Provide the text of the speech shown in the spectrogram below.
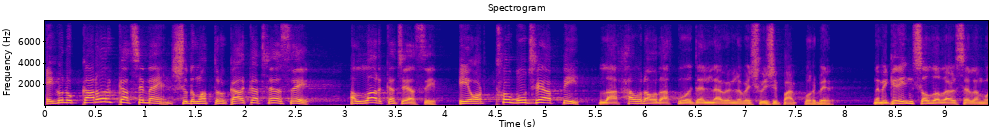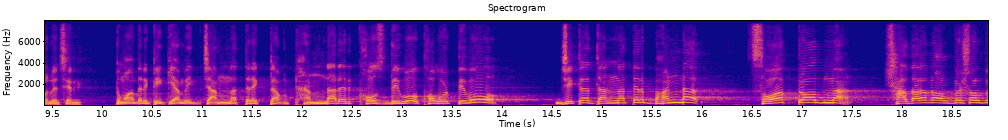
এগুলো কারোর কাছে নাই, শুধুমাত্র কার কাছে আছে? আল্লাহর কাছে আছে। এই অর্থ বুঝে আপনি বেশি বেশি পাঠ করবেন। নবী করিম আলাইহি সাল্লাম বলেছেন, তোমাদেরকে কি আমি জান্নাতের একটা ভান্ডারের খোঁজ দিব, খবর দিব? যেটা জান্নাতের ভান্ডার সওয়াব টব না, সাধারণ অল্প স্বল্প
